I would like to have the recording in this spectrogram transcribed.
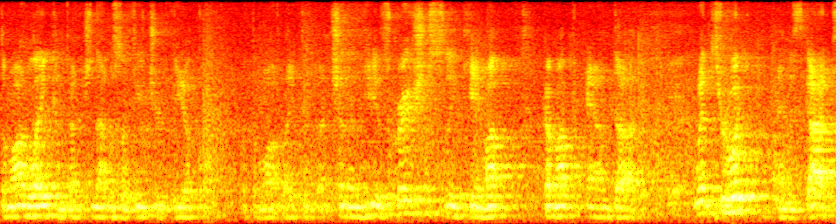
the Model A convention. That was a featured vehicle at the Model A convention, and he has graciously came up, come up and uh, went through it, and it's got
